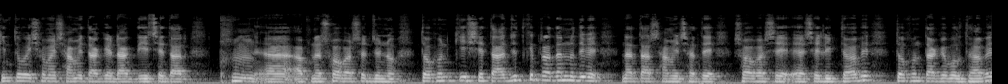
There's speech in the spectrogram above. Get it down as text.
কিন্তু ওই সময় স্বামী তাকে ডাক দিয়েছে তার আপনার সহবাসের জন্য। তখন কি সে তাজুদকে প্রাধান্য দিবে? না, তার স্বামীর সাথে সহবাসে সে লিপ্ত হবে। তখন তাকে বলতে হবে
